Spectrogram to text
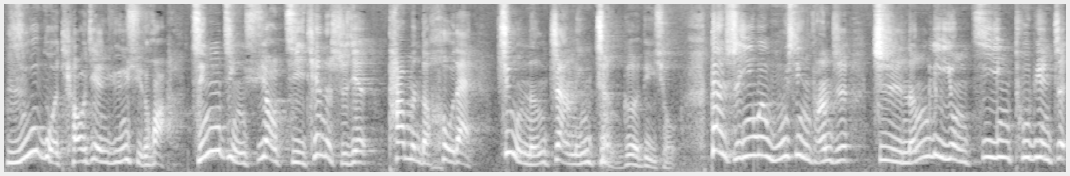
如果条件允许的话，仅仅需要几天的时间，它们的后代。就能占领整个地球，但是因为无性繁殖只能利用基因突变这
